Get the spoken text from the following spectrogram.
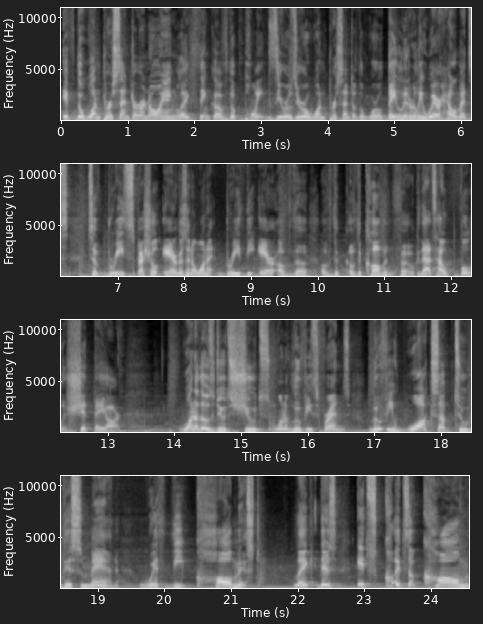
if the one percent are annoying, like think of the 0.001 percent of the world. They literally wear helmets to breathe special air because they don't want to breathe the air of the of the of the common folk. That's how full of shit they are. One of those dudes shoots one of Luffy's friends. Luffy walks up to this man with the calmest. Like there's it's it's a calm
